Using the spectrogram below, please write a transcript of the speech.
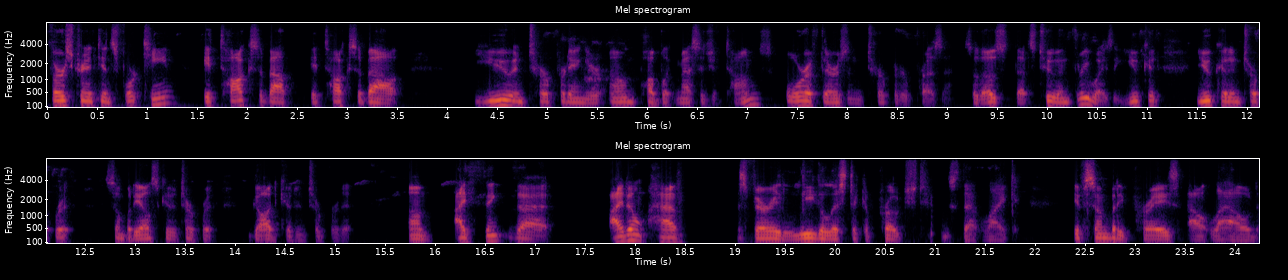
First Corinthians 14, it talks about it talks about you interpreting your own public message of tongues or if there's an interpreter present. So those that's two and three ways that you could you could interpret somebody else could interpret god could interpret it. Um, I think that I don't have this very legalistic approach to that like if somebody prays out loud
